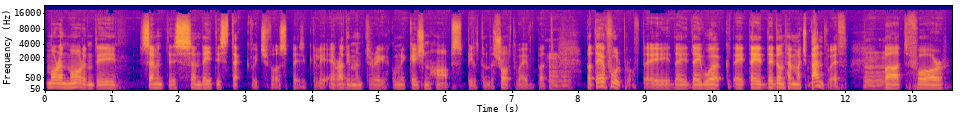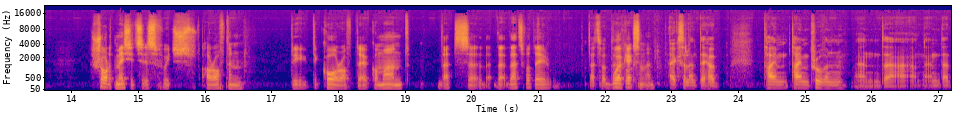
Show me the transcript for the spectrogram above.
more and more in the 70s and 80s tech, which was basically a rudimentary communication hubs built on the shortwave, but Mhm. but they are foolproof. They they they work. They they, they don't have much bandwidth, Mhm. but for short messages, which are often the the core of the command, that's uh, that, that, that's what they That's what work excellent. excellent. They have time time proven and uh, and that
